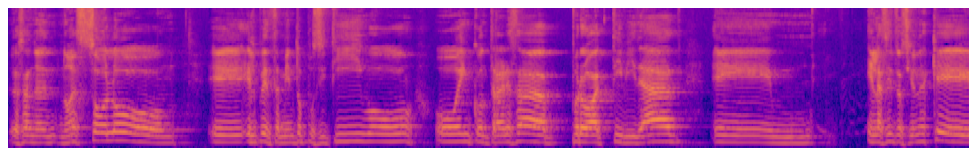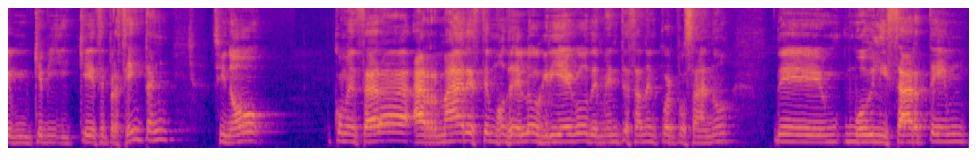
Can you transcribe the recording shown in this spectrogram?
O sea, no, es solo eh, el pensamiento positivo o encontrar esa proactividad Em, en las situaciones que, que, se presentan, sino comenzar a armar este modelo griego de mente sana en cuerpo sano, de movilizarte,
